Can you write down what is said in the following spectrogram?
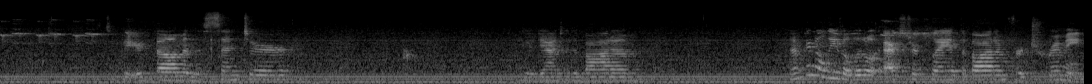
So put your thumb in the center, go down to the bottom. I'm going to leave a little extra clay at the bottom for trimming.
